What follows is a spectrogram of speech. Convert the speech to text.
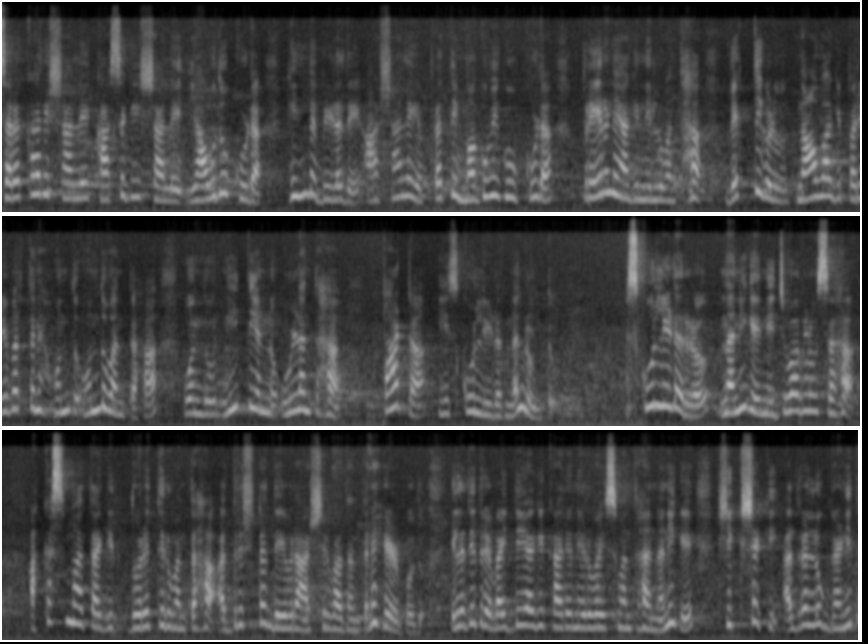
ಸರಕಾರಿ ಶಾಲೆ, ಖಾಸಗಿ ಶಾಲೆ ಯಾವುದೂ ಕೂಡ ಹಿಂದೆ ಬೀಳದೆ ಆ ಶಾಲೆಯ ಪ್ರತಿ ಮಗುವಿಗೂ ಕೂಡ ಪ್ರೇರಣೆಯಾಗಿ ನಿಲ್ಲುವಂತಹ ವ್ಯಕ್ತಿಗಳು ನಾವಾಗಿ ಪರಿವರ್ತನೆ ಹೊಂದು, ಹೊಂದುವಂತಹ ಒಂದು ನೀತಿಯನ್ನು ಉಳ್ಳಂತಹ ಪಾಠ ಈ ಸ್ಕೂಲ್ ಲೀಡರ್ನಲ್ಲುಂಟು ಸ್ಕೂಲ್ ಲೀಡರು ನನಗೆ ನಿಜವಾಗ್ಲೂ ಸಹ ಅಕಸ್ಮಾತಾಗಿ ದೊರೆತಿರುವಂತಹ ಅದೃಷ್ಟ ದೇವರ ಆಶೀರ್ವಾದ ಅಂತಲೇ ಹೇಳ್ಬೋದು. ಇಲ್ಲದಿದ್ದರೆ ವೈದ್ಯೆಯಾಗಿ ಕಾರ್ಯನಿರ್ವಹಿಸುವಂತಹ ನನಗೆ ಶಿಕ್ಷಕಿ, ಅದರಲ್ಲೂ ಗಣಿತ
